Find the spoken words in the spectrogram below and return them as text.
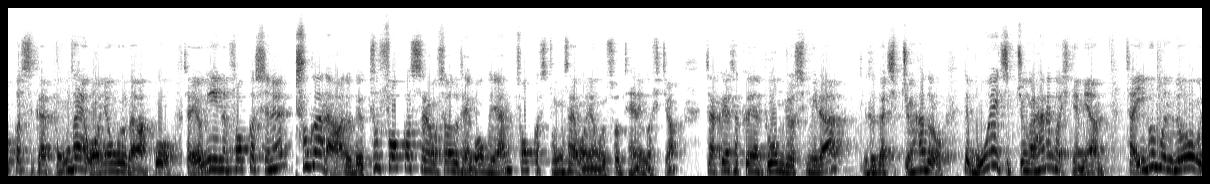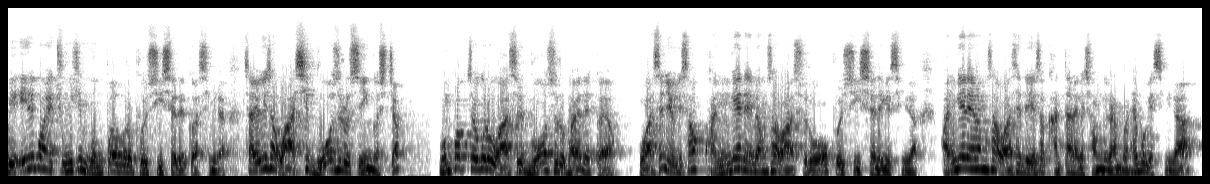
focus가 동사의 원형으로 나왔고, 자, 여기 있는 focus는 to가 나와도 돼요. to focus라고 써도 되고, 그냥 focus 동사의 원형으로 써도 되는 것이죠. 자, 그래서 그는 도움 줬습니다. 그가 집중하도록. 근데 뭐에 집중을 하는 것이냐면, 자, 이 부분도 우리 일과의 중심 문법으로 볼 수 있어야 될 것 같습니다. 자, 여기서 what이 무엇으로 쓰인 것이죠? 문법적으로 what을 무엇으로 봐야 될까요? what은 여기서 관계대명사 what으로 볼 수 있어야 되겠습니다. 관계대명사 what에 대해서 간단하게 정리를 한번 해보겠습니다.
